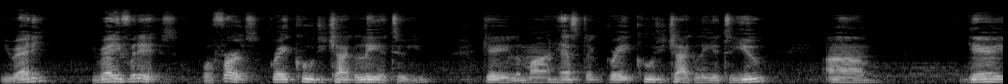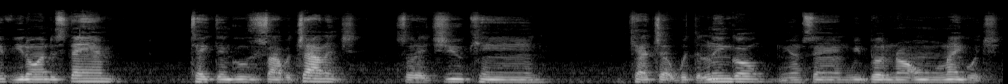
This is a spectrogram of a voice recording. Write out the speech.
you ready? You ready for this? Well, first, great Kujichagulia to you. Gary Lamont Hester, great Kujichagulia to you. Um, Gary, if you don't understand, take the Nguzo Saba challenge so that you can catch up with the lingo. You know what I'm saying? We building our own language.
